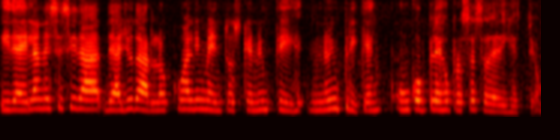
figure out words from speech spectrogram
Y de ahí la necesidad de ayudarlo con alimentos que no, impliquen un complejo proceso de digestión.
